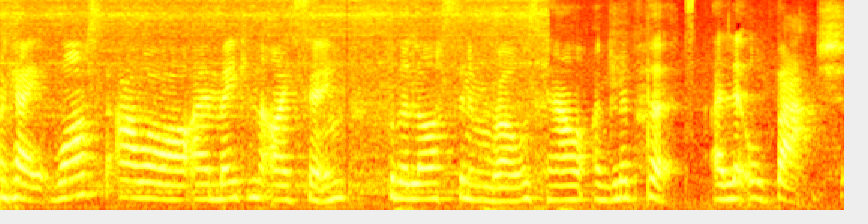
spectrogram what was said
Okay, whilst our I'm making the icing for the last cinnamon rolls, now I'm gonna put a little batch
